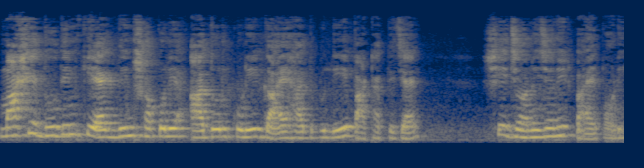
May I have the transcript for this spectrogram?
মাসে দুদিন কি একদিন সকলে আদর করে গায়ে হাত বুলিয়ে পাঠাতে যায়, সে জনে জনের পায়ে পড়ে।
